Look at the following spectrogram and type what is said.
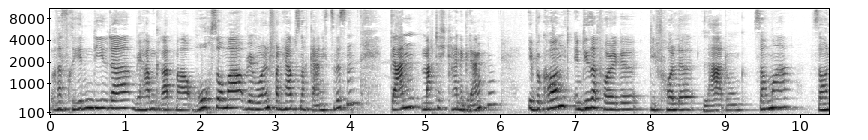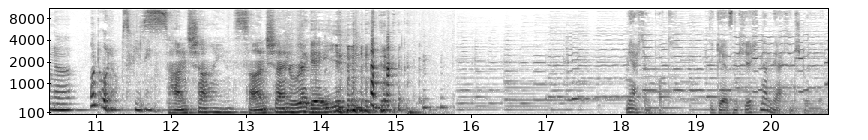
was reden die da? Wir haben gerade mal Hochsommer, wir wollen von Herbst noch gar nichts wissen, dann macht euch keine Gedanken. Ihr bekommt in dieser Folge die volle Ladung Sommer, Sonne und Urlaubsfeeling. Sunshine, Sunshine Reggae. Märchenpott, die Gelsenkirchener Märchenstunde.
